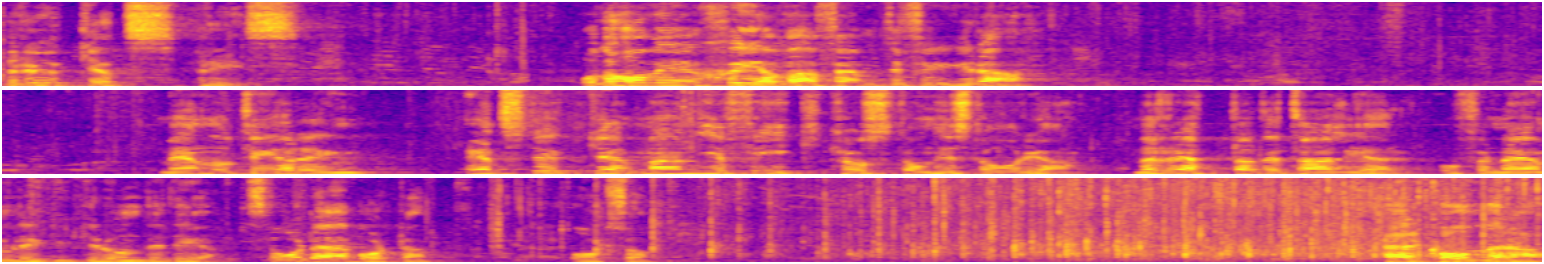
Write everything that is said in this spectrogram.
Brukets pris. Och då har vi en skeva 54. Med en notering. Ett stycke magnifik custom-historia med rätta detaljer och förnämlig grundidé. Står där borta också. Här kommer han.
